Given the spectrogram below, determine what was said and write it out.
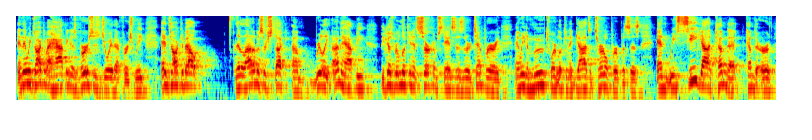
And then we talked about happiness versus joy that first week and talked about that a lot of us are stuck um, really unhappy because we're looking at circumstances that are temporary and we need to move toward looking at god's eternal purposes and we see god come to come to earth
